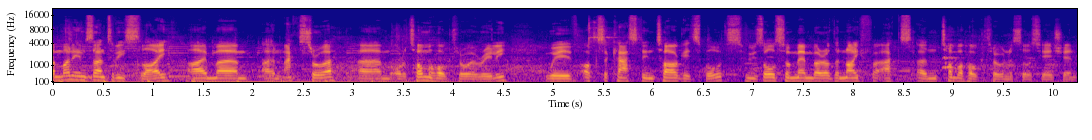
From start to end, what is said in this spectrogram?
my name's Anthony Sly. I'm um, an axe thrower, um, or a tomahawk thrower really, with Oksekasting Target Sports, who's also a member of the Knife, Axe and Tomahawk Throwing Association.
